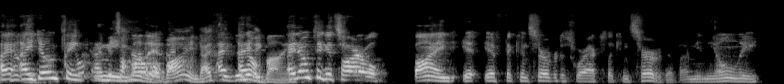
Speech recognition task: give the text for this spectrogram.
I, I don't think, I it's mean, a horrible no, bind. I think I that don't bind. I don't think it's a horrible bind if, if the conservatives were actually conservative. I mean, the only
